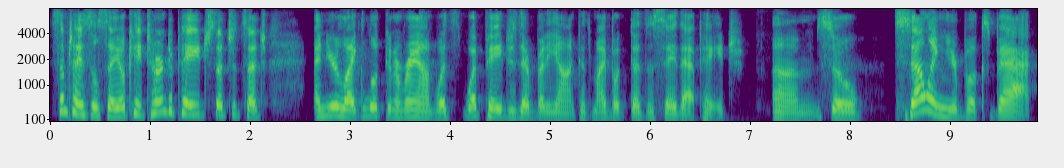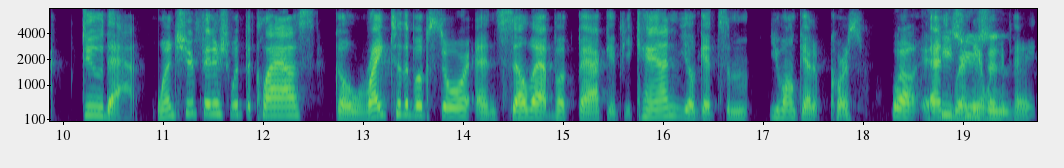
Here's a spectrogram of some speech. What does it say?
sometimes they'll say okay turn to page such and such and you're like looking around what's what page is everybody on? Because my book doesn't say that page. Um, so selling your books back do that. Once you're finished with the class go right to the bookstore and sell that book back. If you can you'll get some you won't get of course Well, if he's anywhere near what you using, paid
